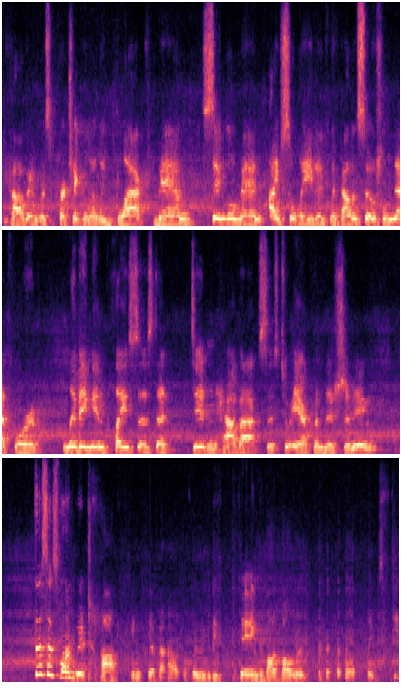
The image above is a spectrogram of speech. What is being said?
Chicago was particularly black men, single men, isolated without a social network, living in places that didn't have access to air conditioning. This is what we're talking about when we think about vulnerability.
